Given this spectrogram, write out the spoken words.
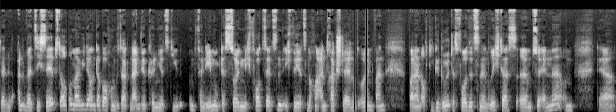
der Anwalt sich selbst auch immer wieder unterbrochen und gesagt, nein, wir können jetzt die Vernehmung des Zeugen nicht fortsetzen, ich will jetzt noch einen Antrag stellen. Und irgendwann war dann auch die Geduld des Vorsitzenden Richters ähm, zu Ende und der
